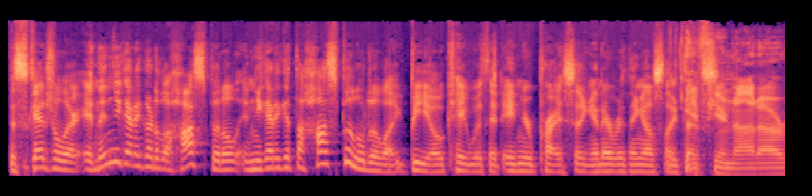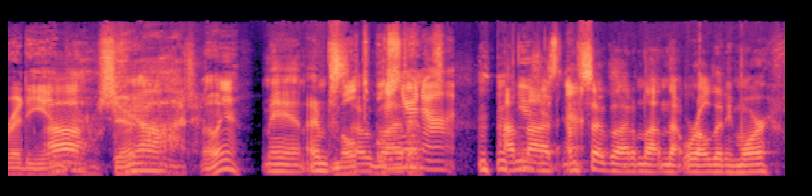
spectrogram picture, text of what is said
the scheduler, and then you got to go to the hospital, and you got to get the hospital to like be okay with it in your pricing and everything else like this. If you're not already in oh there, sure. God, Oh yeah. man, I'm Multiple so glad. You're not. I'm You're not. just I'm so glad I'm not in that world anymore.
